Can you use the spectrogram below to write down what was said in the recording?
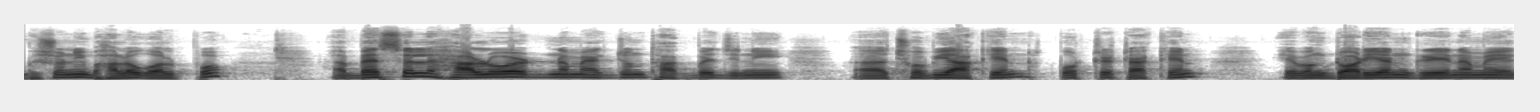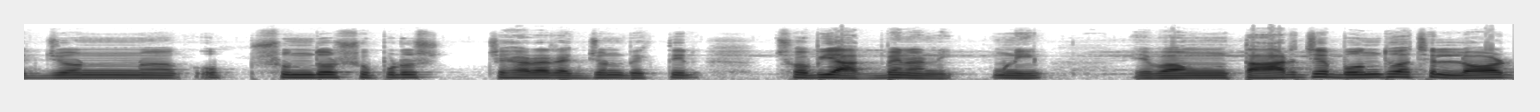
ভীষণই ভালো গল্প। বেসেল হ্যালওয়ার্ড নামে একজন থাকবে যিনি ছবি আঁকেন, পোর্ট্রেট আঁকেন এবং ডরিয়ান গ্রে নামে একজন খুব সুন্দর সুপুরুষ চেহারার একজন ব্যক্তির ছবি আঁকবেন আনি উনি। এবং তার যে বন্ধু আছে লর্ড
